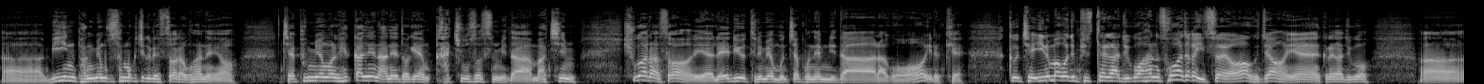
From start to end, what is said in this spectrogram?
아, 미인 박명수 사 먹지 그랬어 라고 하네요. 제품명을 헷갈린 아내 덕에 같이 웃었습니다. 마침 휴가라서, 예, 레디오 들으면 문자 보냅니다 라고, 이렇게. 그 제 이름하고 좀 비슷해가지고 한 소화제가 있어요. 그죠? 예, 그래가지고, 아,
